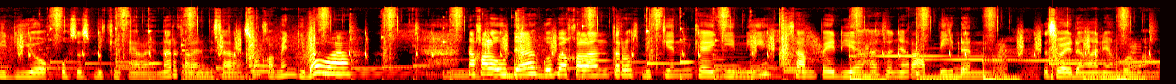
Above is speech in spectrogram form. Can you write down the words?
video khusus bikin eyeliner kalian bisa langsung komen di bawah. Nah kalau udah gue bakalan terus bikin kayak gini sampai dia hasilnya rapi dan sesuai dengan yang gue mau.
